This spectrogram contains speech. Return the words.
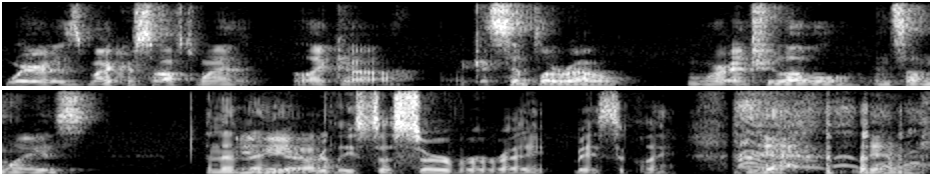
whereas Microsoft went like a like a simpler route, more entry level in some ways. and then Maybe, they uh, released a server, right? Basically. Yeah, they have a,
